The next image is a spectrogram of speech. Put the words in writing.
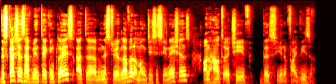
Discussions have been taking place at the ministerial level among GCC nations on how to achieve this unified visa.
